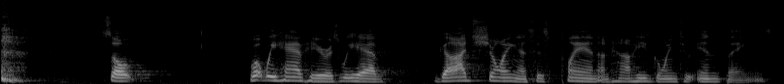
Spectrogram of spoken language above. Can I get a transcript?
so, what we have here is we have God showing us his plan on how he's going to end things.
